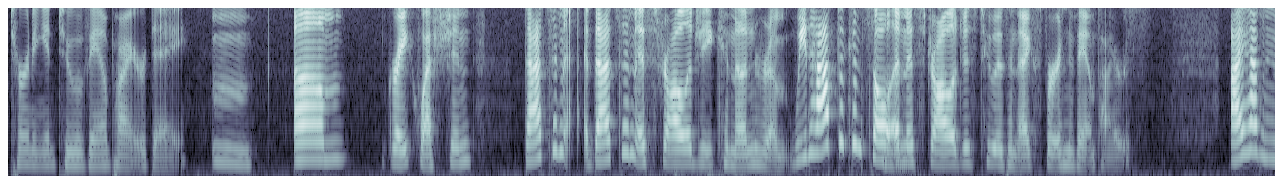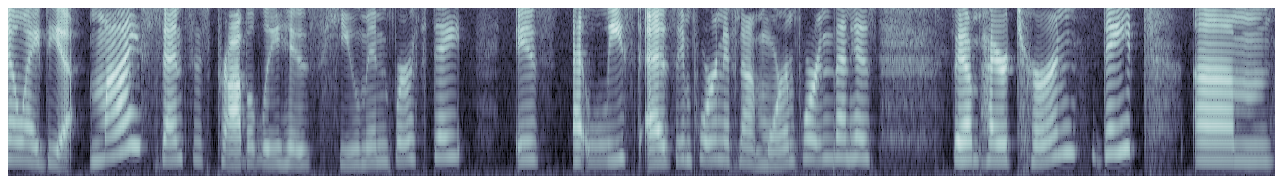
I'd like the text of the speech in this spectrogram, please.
turning into a vampire day? Mm, Um, great question. That's an that's an astrology conundrum. We'd have to consult an astrologist who is an expert in vampires. I have no idea. My sense is probably his human birth date is at least as important, if not more important, than his vampire turn date. Um,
